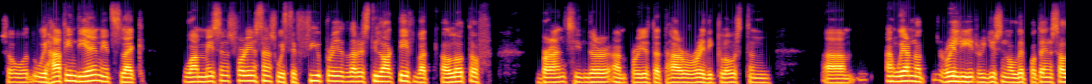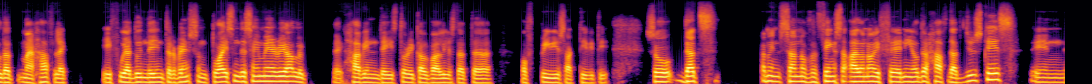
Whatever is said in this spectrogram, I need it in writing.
So what we have in the end, it's like one missions, for instance, with a few projects that are still active, but a lot of branch in there and projects that are already closed and um, and we are not really reducing all the potential that might have like if we are doing the intervention twice in the same area, like, like having the historical values that uh, of previous activity. So that's I mean, some of the things, I don't know if any other have that use case in,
